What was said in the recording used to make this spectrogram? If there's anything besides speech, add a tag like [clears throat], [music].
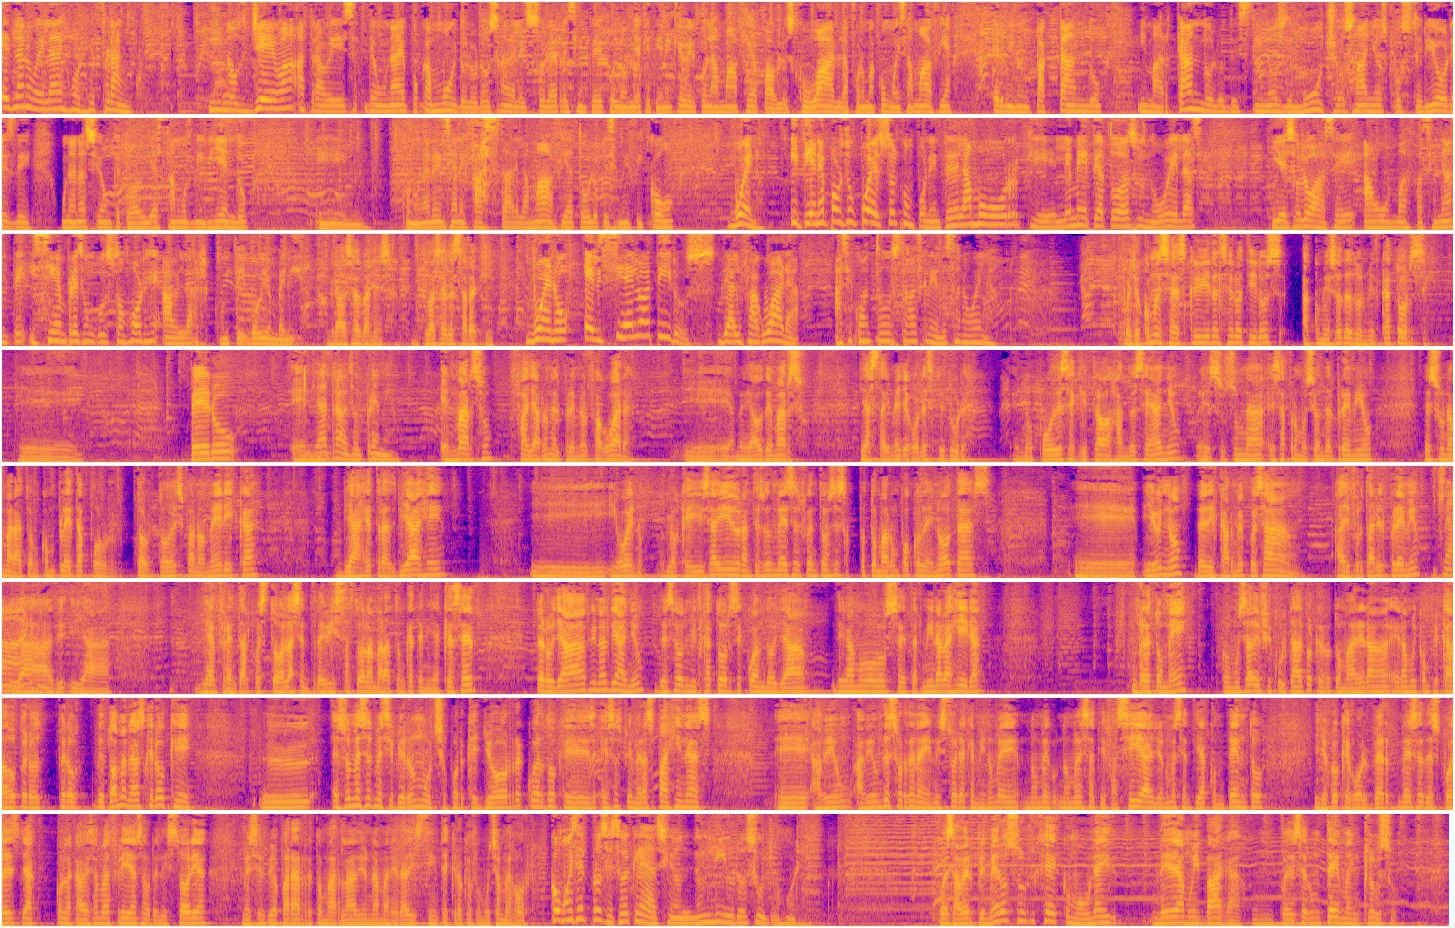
Es la novela de Jorge Franco y nos lleva a través de una época muy dolorosa de la historia reciente de Colombia que tiene que ver con la mafia de Pablo Escobar, la forma como esa mafia terminó impactando y marcando los destinos de muchos años posteriores de una nación que todavía estamos viviendo eh, con una herencia nefasta de la mafia, todo lo que significó. Bueno, y tiene por supuesto el componente del amor que él le mete a todas sus novelas y eso lo hace aún más fascinante. Y siempre es un gusto, Jorge, hablar contigo. Bienvenido. Gracias, Vanessa. Un placer estar aquí. Bueno, El cielo a tiros de Alfaguara. ¿Hace cuánto estaba escribiendo esta novela? Pues yo comencé a escribir El cielo a tiros a comienzos de 2014. Eh, pero en, ¿Ya atravesó el premio? En marzo fallaron el premio Alfaguara, eh, a mediados de marzo. Y hasta ahí me llegó la escritura. Eh, no pude seguir trabajando ese año. Eso es una, esa promoción del premio es una maratón completa por, por toda Hispanoamérica, viaje tras viaje. Y, bueno, lo que hice ahí durante esos meses fue entonces tomar un poco de notas eh, y no, dedicarme pues a, a disfrutar el premio y, a, y, a, y a enfrentar pues todas las entrevistas, toda la maratón que tenía que hacer. Pero ya a final de año, de ese 2014, cuando ya, digamos, se termina la gira, retomé con mucha dificultad porque retomar era, era muy complicado, pero, pero de todas maneras creo que esos meses me sirvieron mucho porque yo recuerdo que esas primeras páginas eh, había, un, había un desorden ahí en la historia que a mí no me, no, me, no me satisfacía, yo no me sentía contento y yo creo que volver meses después ya con la cabeza más fría sobre la historia me sirvió para retomarla de una manera distinta y creo que fue mucho mejor. ¿Cómo es el proceso de creación de un libro suyo, Jorge? Pues a ver, primero surge como una una idea muy vaga, puede ser un tema incluso.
